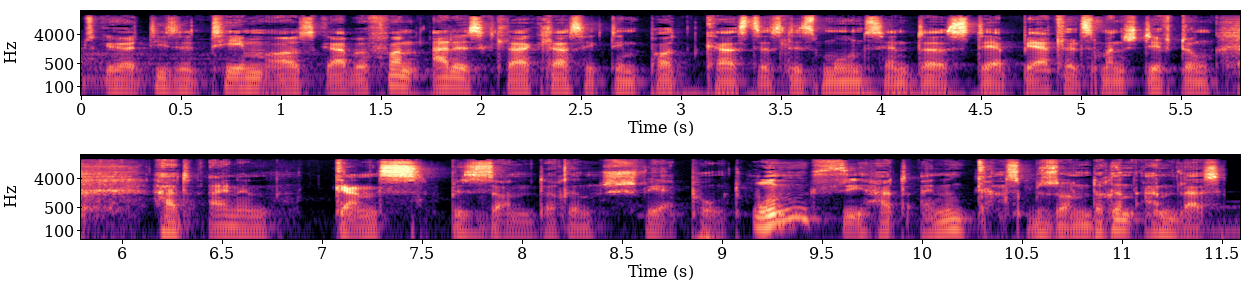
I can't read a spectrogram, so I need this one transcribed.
habt gehört, diese Themenausgabe von Alles klar Klassik, dem Podcast des Lismon Centers der Bertelsmann Stiftung, hat einen ganz besonderen Schwerpunkt und sie hat einen ganz besonderen Anlass.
